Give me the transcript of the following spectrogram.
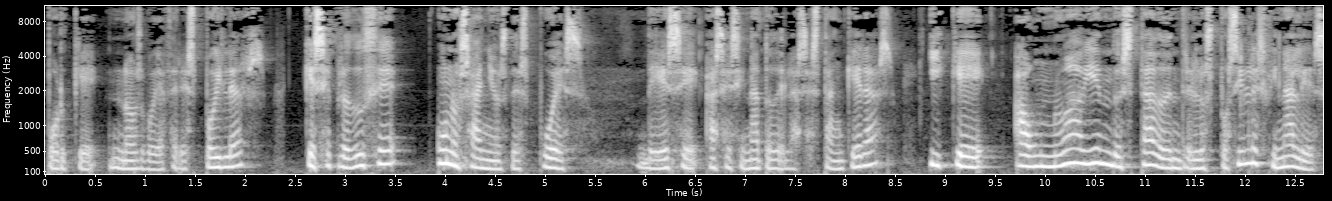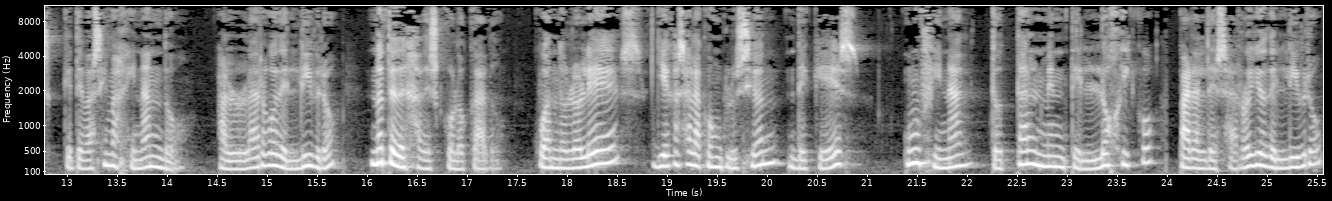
porque no os voy a hacer spoilers, que se produce unos años después de ese asesinato de las estanqueras y que, aun no habiendo estado entre los posibles finales que te vas imaginando a lo largo del libro, no te deja descolocado. Cuando lo lees, llegas a la conclusión de que es un final totalmente lógico para el desarrollo del libro,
